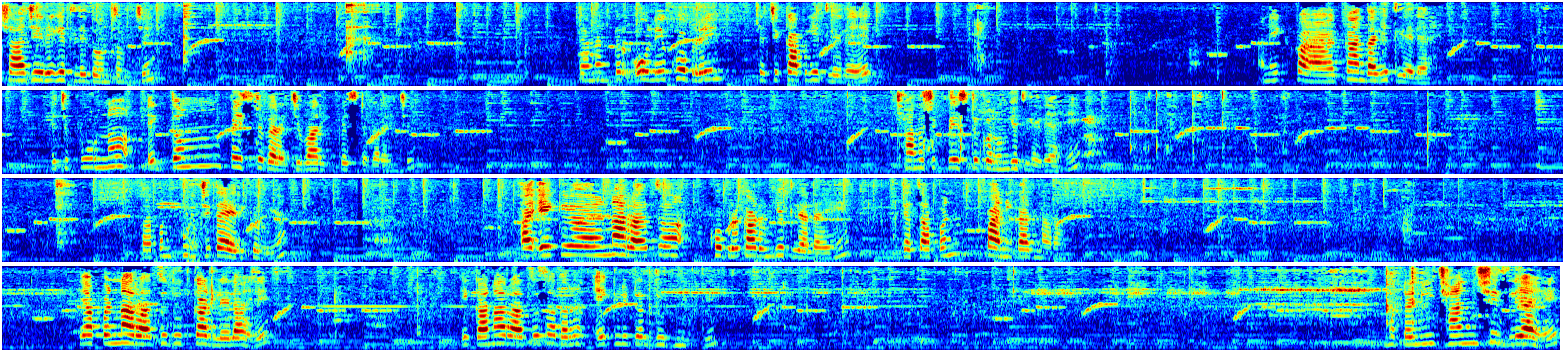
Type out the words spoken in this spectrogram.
शहाजिरे घेतले दोन चमचे. त्यानंतर ओले खोबरे त्याचे काप घेतलेले आहेत. आणि एक कांदा घेतलेला आहे. याची पूर्ण एकदम पेस्ट करायची बारीक पेस्ट करायची. छान अशी पेस्ट करून घेतलेली आहे. तर आपण पुढची तयारी करूया. हा एक नारळाचा खोबरं काढून घेतलेला आहे. त्याचं आपण पाणी काढणार आहोत. हे आपण नारळाचं दूध काढलेलं आहे. एका नारळाचं साधारण एक लिटर दूध निघते. मटणी छान शिजली आहे.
